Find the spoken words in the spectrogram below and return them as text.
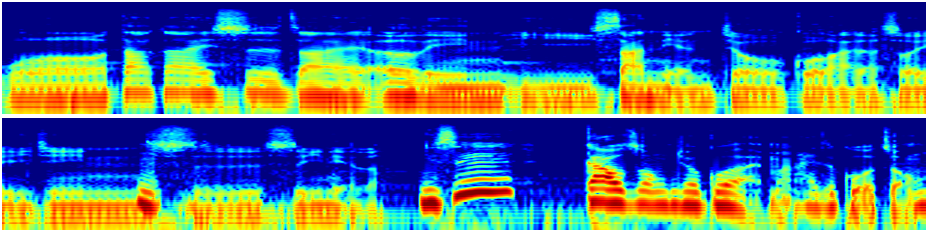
我大概是在二零一三年就过来了，所以已经嗯十十一年了。你是高中就过来吗？还是国中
